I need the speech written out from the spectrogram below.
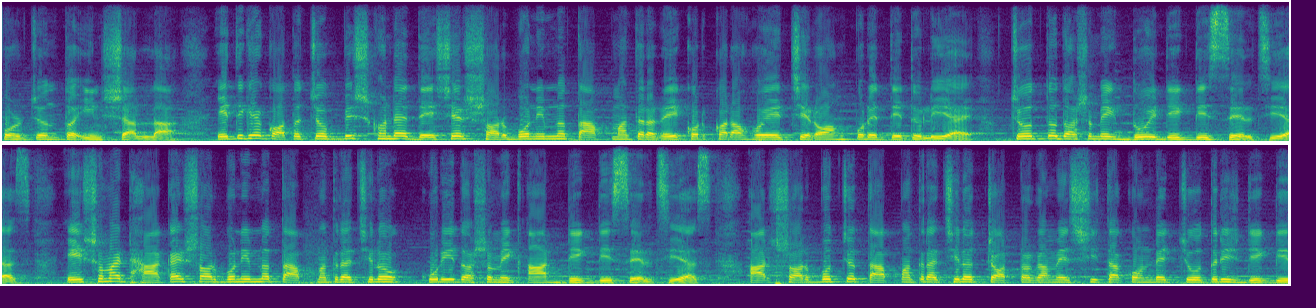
পর্যন্ত ইনশাল্লাহ এদিকে গত চব্বিশ ঘন্টায় দেশের সর্বনিম্ন তাপমাত্রা রেকর্ড করা হয়েছে রংপুরের তেঁতুলিয়ায়। চোদ্দ দশমিক দুই ডিগ্রি সেলসিয়াস। এই সময় ঢাকায় সর্বনিম্ন তাপমাত্রা ছিল কুড়ি দশমিক আট ডিগ্রি সেলসিয়াস আর সর্বোচ্চ তাপমাত্রা ছিল চট্টগ্রামের সীতাকুণ্ডে চৌত্রিশ ডিগ্রি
